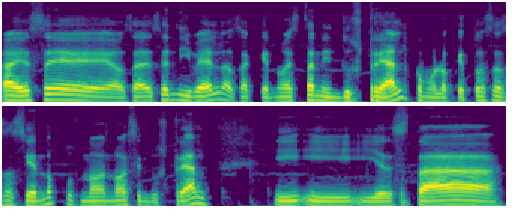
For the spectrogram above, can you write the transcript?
a ese, o sea, a ese nivel, o sea, que no es tan industrial como lo que tú estás haciendo, pues no, no es industrial. Y, y está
